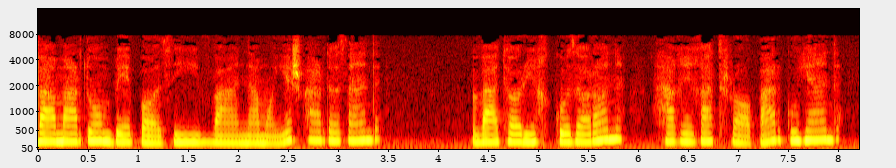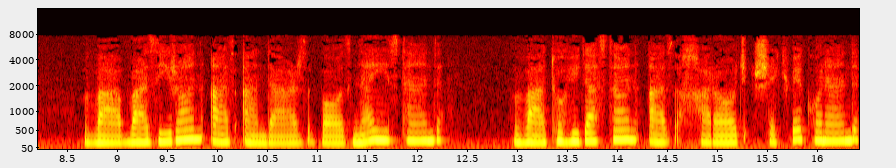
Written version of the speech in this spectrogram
و مردم به بازی و نمایش پردازند و تاریخ گذاران حقیقت را برگویند و وزیران از اندرز باز نیستند و توهیدستان از خراج شکوه کنند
